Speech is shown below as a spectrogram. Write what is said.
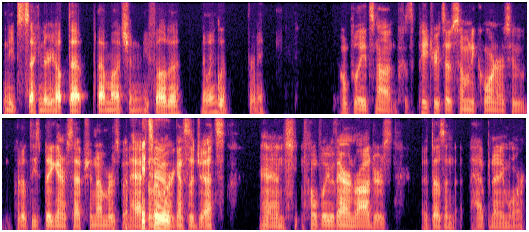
need secondary help that that much and he fell to New England for me. Hopefully it's not because the Patriots have so many corners who put up these big interception numbers, but half me of too. them are against the Jets. And hopefully with Aaron Rodgers, it doesn't happen anymore.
